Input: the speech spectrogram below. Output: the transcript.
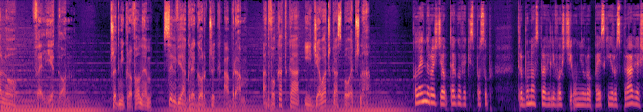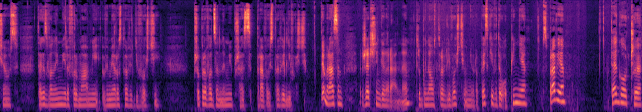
Halo Felieton. Przed mikrofonem Sylwia Gregorczyk-Abram, adwokatka i działaczka społeczna. Kolejny rozdział tego, w jaki sposób Trybunał Sprawiedliwości Unii Europejskiej rozprawia się z tak zwanymi reformami wymiaru sprawiedliwości przeprowadzonymi przez Prawo i Sprawiedliwość. Tym razem Rzecznik Generalny Trybunału Sprawiedliwości Unii Europejskiej wydał opinię w sprawie tego, czy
